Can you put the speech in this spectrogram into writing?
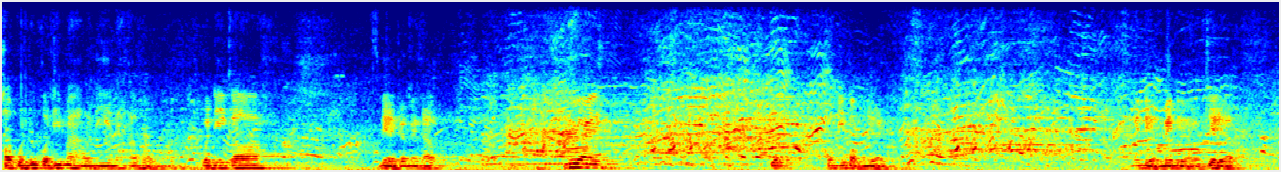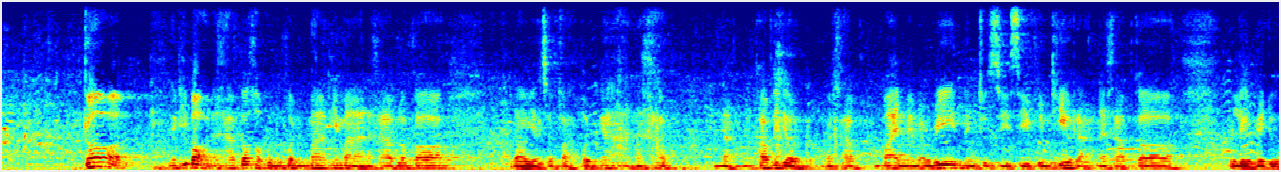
ขอบคุณทุกคนที่มาวันนี้นะครับผมวันนี้ก็เหนื่อยกันไหมครับ เหนื่อยเดี๋ยวคนนี้บอกเหนื่อย ไม่เหนื่อยไม่เหนื่อยโอเคครับก็อย่างที่บอกนะครับ ก็ขอบคุณทุกคนมากที่มานะครับ แล้วก็ เราอยากจะฝากผลงานนะครับ หนังภาพยนตร์นะครับ My Memory 1.44 พื้นที่รักนะครับ ก็ลืมไปดู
